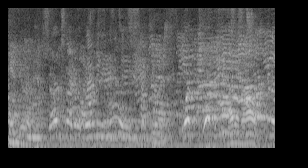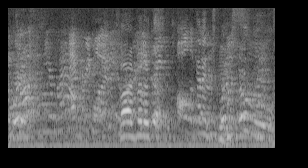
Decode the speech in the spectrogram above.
Can't do it, man. Shark's not gonna break any rules. Do it. What, what rules I don't is the know. shark gonna break? Five minutes. Kevin. There's no rules.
